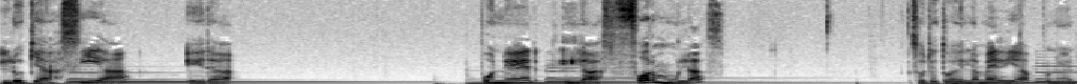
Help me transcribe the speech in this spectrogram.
lo que hacía era poner las fórmulas, sobre todo en la media, poner,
